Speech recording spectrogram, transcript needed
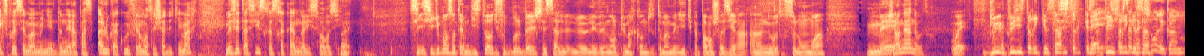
expressément à Meunier de donner la passe à Lukaku, et finalement c'est Chadi qui marque. Mais cet assist restera quand même dans l'histoire aussi. Ouais. Si, si tu penses en termes d'histoire du football belge, c'est ça l'événement le plus marquant de Thomas Meunier. Tu peux pas en choisir un, un autre, selon moi. Mais J'en ai un autre. Ouais, plus plus historique que ça. Plus historique que Mais ça. Plus sur historique cette que ça. action, elle est quand même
